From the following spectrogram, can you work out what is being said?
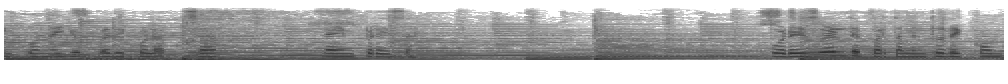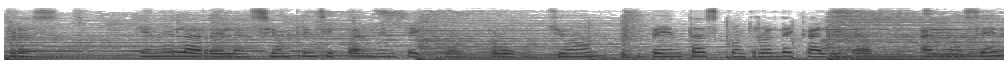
y con ello puede colapsar la empresa. Por eso el departamento de compras tiene la relación principalmente con producción, ventas, control de calidad, almacén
